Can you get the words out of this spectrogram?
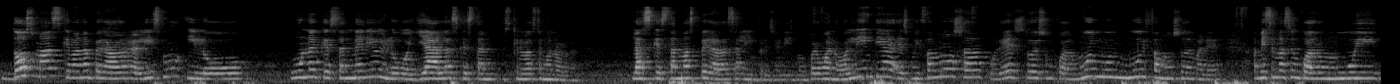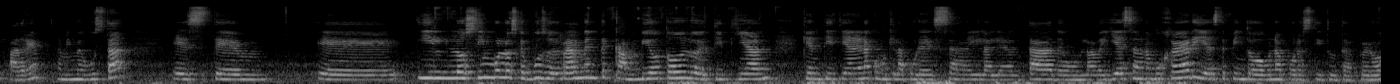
dos más que van apegado al realismo y luego una que está en medio y luego ya las que están, es que no las tengo en orden, las que están más pegadas al impresionismo. Pero bueno, Olimpia es muy famosa por esto, es un cuadro muy, muy, muy famoso de manera. A mí se me hace un cuadro muy padre, a mí me gusta. Este, eh, y los símbolos que puso, realmente cambió todo lo de Titian, que en Titian era como que la pureza y la lealtad, de la belleza de una mujer, y este pintó una prostituta, pero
